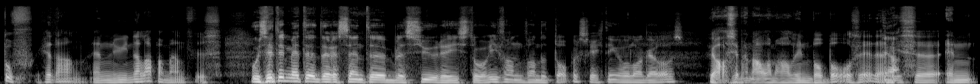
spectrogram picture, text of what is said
Poef, gedaan. En nu in de lappenmand. Dus Hoe zit het met de, de recente blessure-historie van, van de toppers richting Roland Garros? Ja, ze hebben allemaal hun bobo's. Hè. Dat Ja. is, eh, en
